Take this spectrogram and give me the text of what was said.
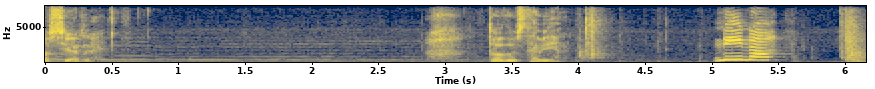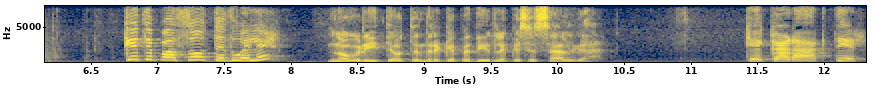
No cierre. Todo está bien. Nina, ¿qué te pasó? ¿Te duele? No grite o tendré que pedirle que se salga. ¿Qué carácter?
